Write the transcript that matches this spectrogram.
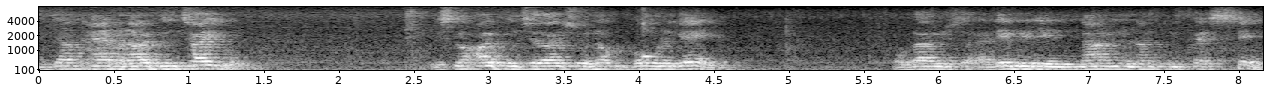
We don't have an open table. It's not open to those who are not born again, or those that are living in known and unconfessed sin.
